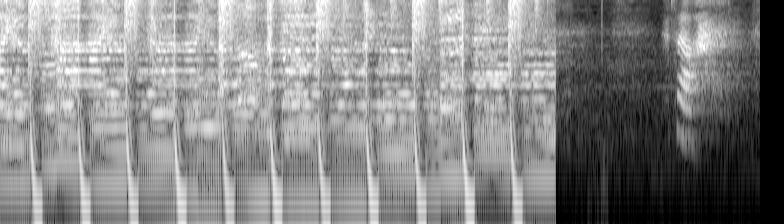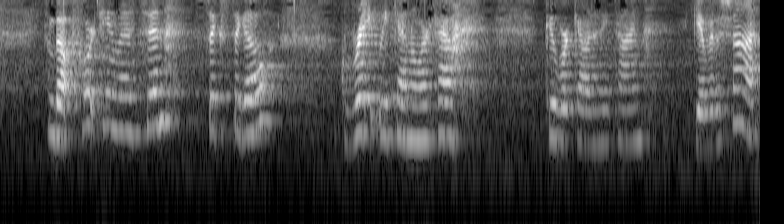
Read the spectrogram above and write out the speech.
Oh, oh. So, about 14 minutes in, six to go. Great weekend workout. Good workout anytime. Give it a shot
